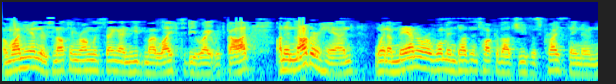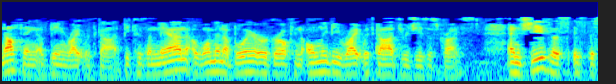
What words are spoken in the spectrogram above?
On one hand, there's nothing wrong with saying I need my life to be right with God. On another hand, when a man or a woman doesn't talk about Jesus Christ, they know nothing of being right with God. Because a man, a woman, a boy, or a girl can only be right with God through Jesus Christ. And Jesus is the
